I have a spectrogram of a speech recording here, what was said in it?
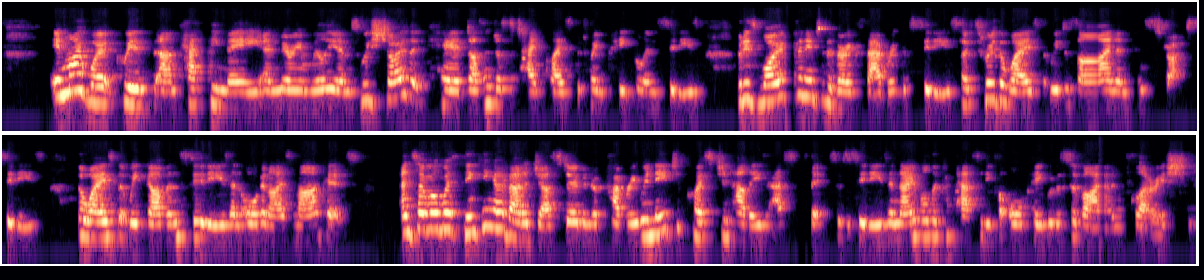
in my work with um, Kathy Mee and Miriam Williams, we show that care doesn't just take place between people in cities, but is woven into the very fabric of cities. So, through the ways that we design and construct cities, the ways that we govern cities and organise markets. And so, when we're thinking about a just urban recovery, we need to question how these aspects of cities enable the capacity for all people to survive and flourish.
